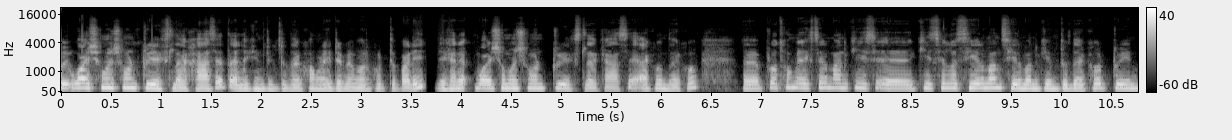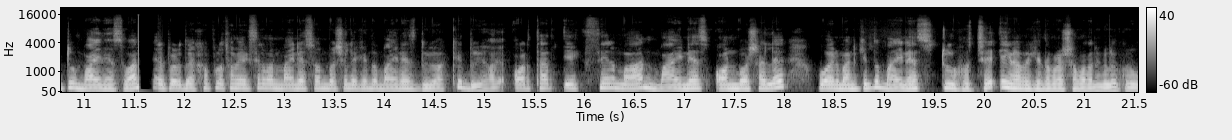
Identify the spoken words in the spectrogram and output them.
ওই ওয়াই সমান সমান টু এক্স লেখা আছে তাহলে কিন্তু একটু দেখো আমরা এটা ব্যবহার করতে পারি। যেখানে ওয়াই সমান সমান টু এক্স লেখা আছে, এখন দেখো প্রথম এক্সের মান কি কি ছিল? সি এর মান সি এর মান কিন্তু দেখো টু ইন্টু মাইনাস ওয়ান এরপর দেখো, প্রথমে এক্সের মান মাইনাস ওয়ান বসালে কিন্তু মাইনাস দুই অক্ষে দুই হয়। অর্থাৎ এক্সের মান মাইনাস ওয়ান বসালে ওয়াই এর মান কিন্তু মাইনাস টু হচ্ছে। এইভাবে কিন্তু আমরা সমাধানগুলো করব।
